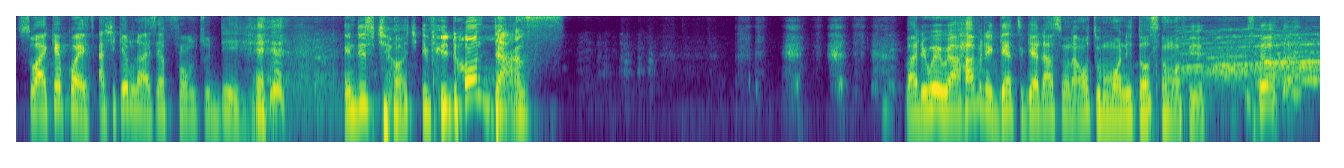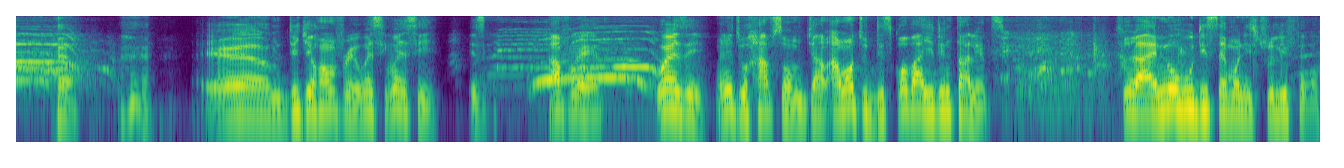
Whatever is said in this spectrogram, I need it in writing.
so I kept quiet. And she came down. I said, From today, in this church, if you don't dance, by the way, we are having a get together soon. I want to monitor some of you. So, um, DJ Humphrey, where's he? Where is he? Is, Alfred, where is he? We need to have some jam. I want to discover hidden talents so that I know who this sermon is truly for.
